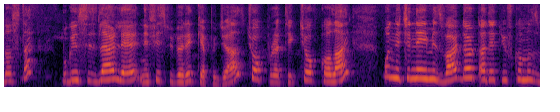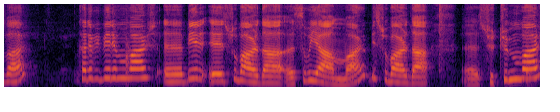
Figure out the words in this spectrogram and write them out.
dostlar. Bugün sizlerle nefis bir börek yapacağız. Çok pratik, çok kolay. Bunun için neyimiz var? 4 adet yufkamız var. Karabiberim var. e, Bir e, su bardağı e, sıvı yağım var. Bir su bardağı e, sütüm var.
